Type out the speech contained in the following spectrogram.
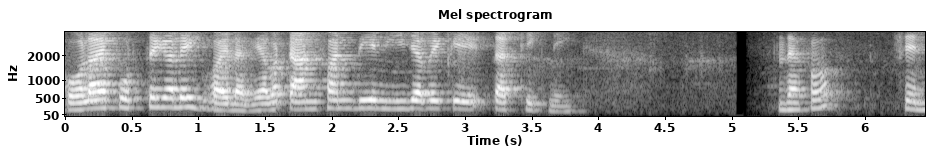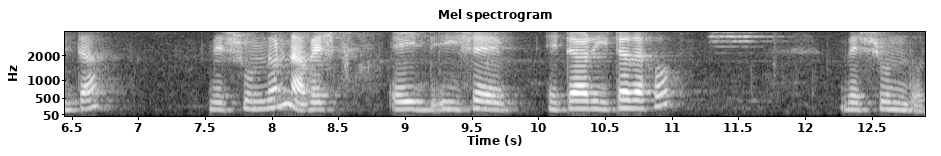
গলায় পরতে গেলেই ভয় লাগে। আবার টান ফান দিয়ে নিয়ে যাবে কে? তার ঠিক নেই। দেখো চেনটা বেশ সুন্দর না? বেশ এই ইসে এটার ইটা দেখো, বেশ সুন্দর।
